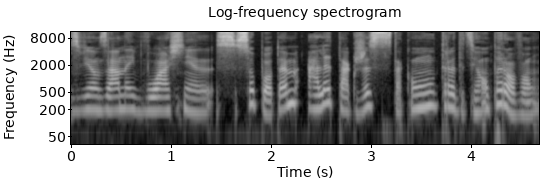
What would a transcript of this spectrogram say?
związanej właśnie z Sopotem, ale także z taką tradycją operową.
